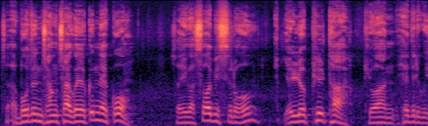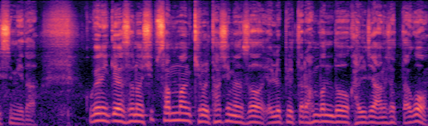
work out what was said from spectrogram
자, 모든 장착을 끝냈고 저희가 서비스로 연료 필터 교환해 드리고 있습니다. 고객님께서는 13만 킬를 타시면서 연료 필터를 한 번도 갈지 않으셨다고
